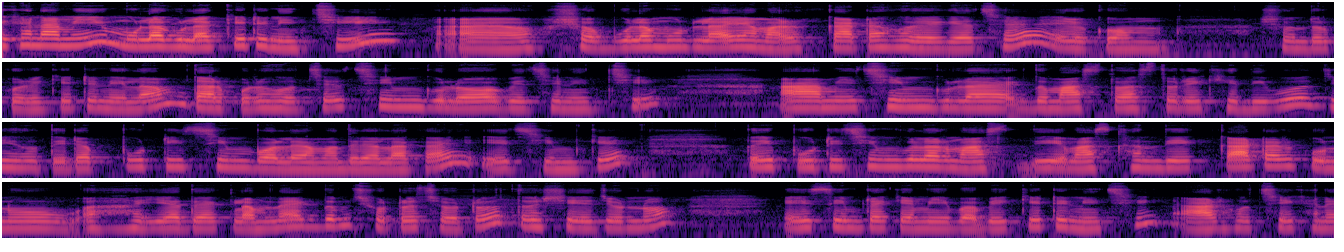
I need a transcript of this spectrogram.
এখানে আমি মূলাগুলা কেটে নিচ্ছি। সবগুলা মূলাই আমার কাটা হয়ে গেছে। এরকম সুন্দর করে কেটে নিলাম। তারপরে হচ্ছে ছিমগুলো বেছে নিচ্ছি। আমি ছিমগুলা একদম আস্তে আস্তে রেখে দিব। যেহেতু এটা পুটি ছিম বলে আমাদের এলাকায়, এই ছিমকে। তো এই পুটি ছিমগুলার মাছ দিয়ে, মাঝখান দিয়ে কাটার কোনো ইয়া দেখলাম না, একদম ছোট ছোট। তো সেই জন্য এই সিমটাকে আমি এভাবে কেটে নিচ্ছি। আর হচ্ছে এখানে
